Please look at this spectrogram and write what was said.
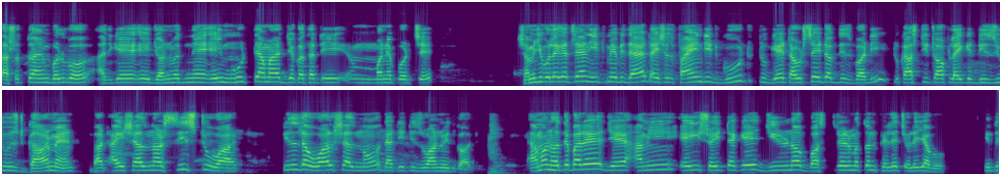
তা সত্ত্বেও আমি বলব, আজকে এই জন্মদিনে এই মুহূর্তে আমার যে কথাটি মনে পড়ছে। স্বামীজি বলে গেছেন it may be that I shall find it good to get outside of this body to cast it off like a disused garment but I shall not cease to work till the world shall know that it is one with God এমন হতে পারে যে আমি এই শরীরটাকে জীর্ণ বস্ত্রের মতন ফেলে চলে যাব, কিন্তু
